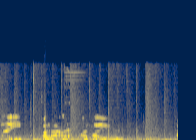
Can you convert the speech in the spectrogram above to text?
by a, higher a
